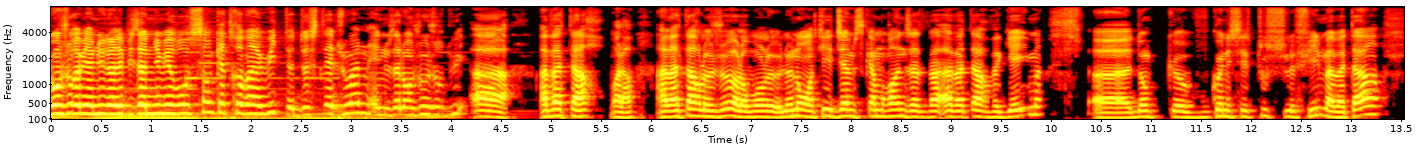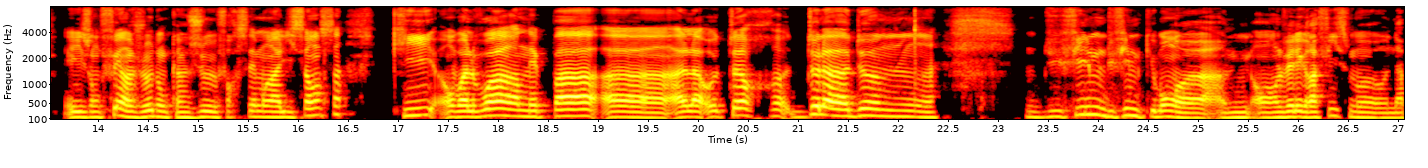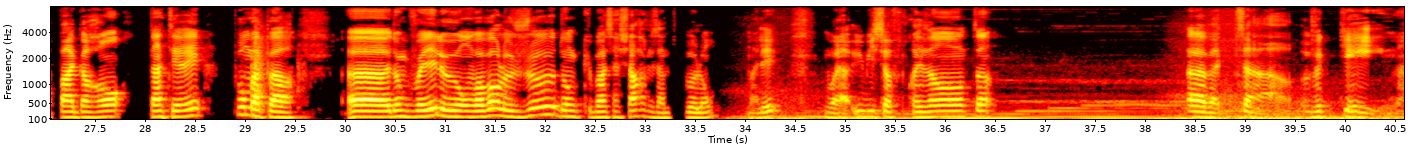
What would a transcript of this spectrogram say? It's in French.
Bonjour et bienvenue dans l'épisode numéro 188 de Stage 1 et nous allons jouer aujourd'hui à Avatar, voilà, Avatar le jeu, alors bon, le, nom entier James Cameron's Avatar the Game, euh, donc euh, vous connaissez tous le film Avatar, et ils ont fait un jeu, donc un jeu forcément à licence, qui, on va le voir, n'est pas euh, à la hauteur de la... de du film, du film qui, bon, enlever les graphismes n'a pas grand intérêt pour ma part. Euh, donc vous voyez, le, on va voir le jeu, donc bah, ça charge, c'est un petit peu long. Allez, voilà, Ubisoft présente. Avatar, the game.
